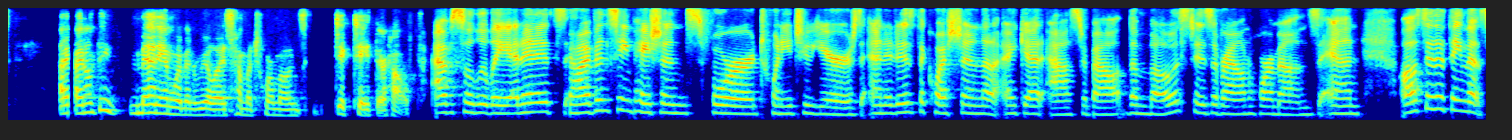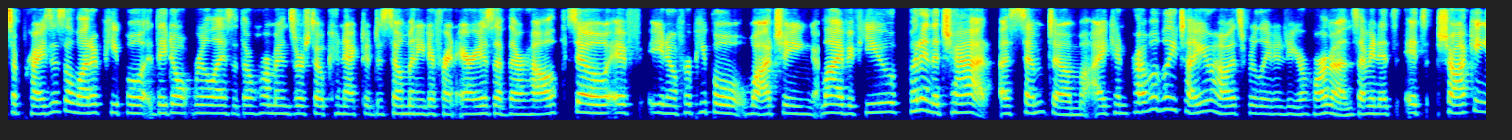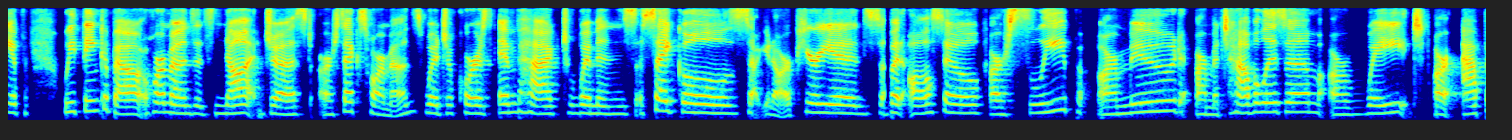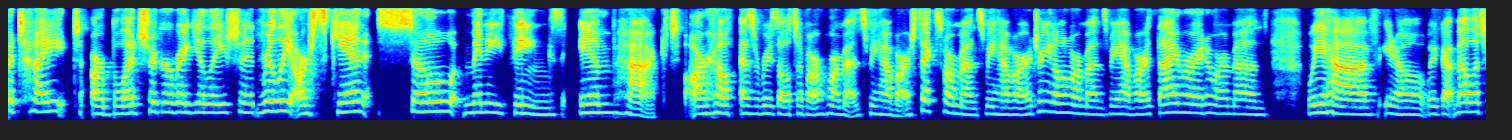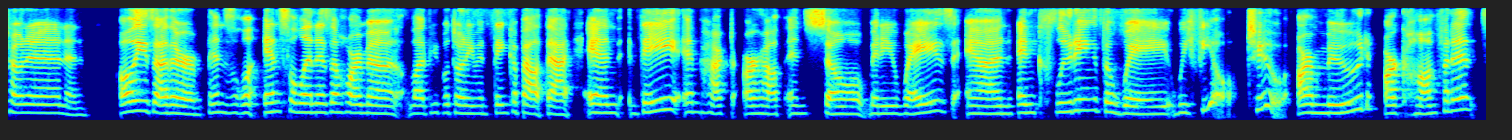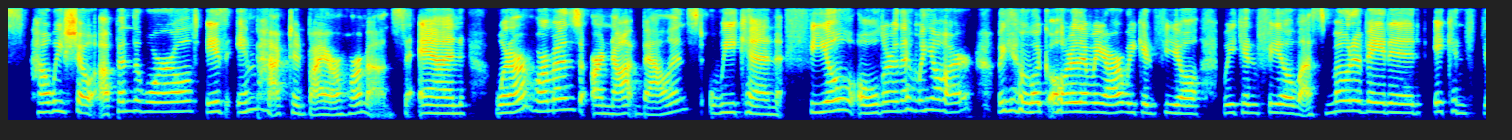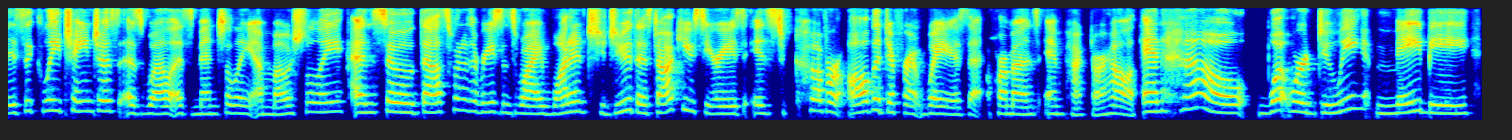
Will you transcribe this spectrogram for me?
I, don't think men and women realize how much hormones dictate their health. Absolutely. And it's, I've been seeing patients for 22 years, and it is the question that I get asked about the most is around hormones. And also, the thing that surprises a lot of people, they don't realize that their hormones are so connected to so many different areas of their health. So, if, you know, for people watching live, if you put in the chat a symptom, I can probably tell you how it's related to your hormones. I mean, it's, it's shocking if we think think about hormones, it's not just our sex hormones, which of course impact women's cycles, you know, our periods, but also our sleep, our mood, our metabolism, our weight, our appetite, our blood sugar regulation, really our skin. So many things impact our health as a result of our hormones. We have our sex hormones, we have our adrenal hormones, we have our thyroid hormones, we have, you know, we've got melatonin and all these other insulin, insulin is a hormone. A lot of people don't even think about that. And they impact our health in so many ways, and including the way we feel too. Our mood, our confidence, how we show up in the world is impacted by our hormones. And when our hormones are not balanced, we can feel older than we are. We can look older than we are. We can feel we can feel less motivated. It can physically change us as well as mentally, emotionally. And so that's one of the reasons why I wanted to do this docu series is to cover all the different ways that hormones impact our health and how what we're doing may be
